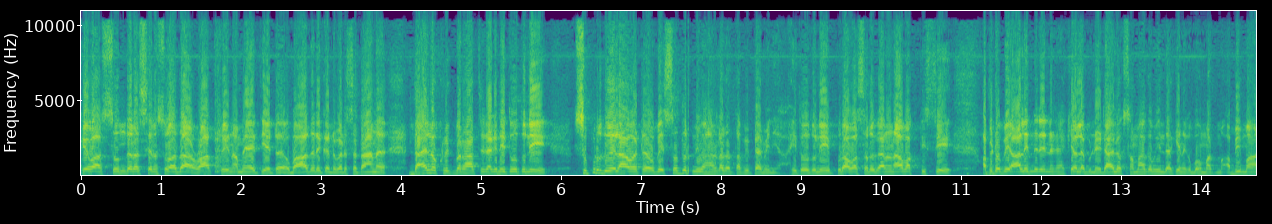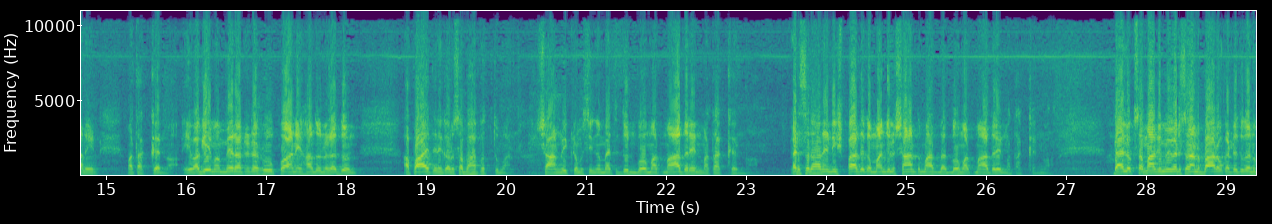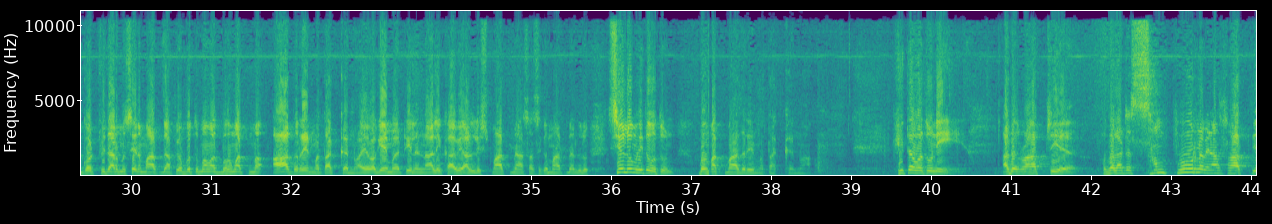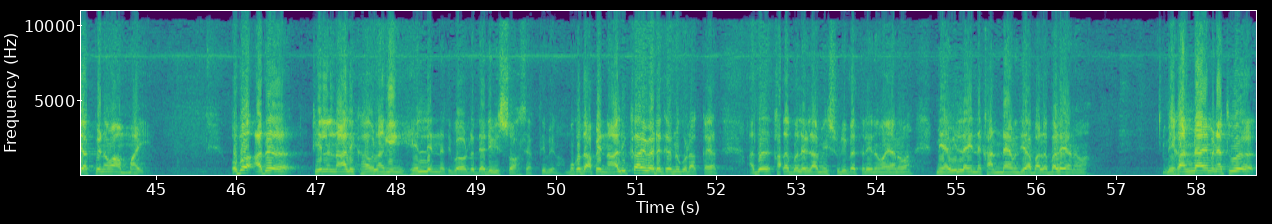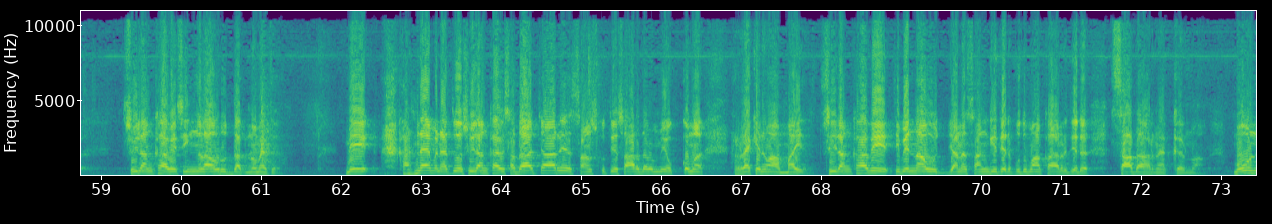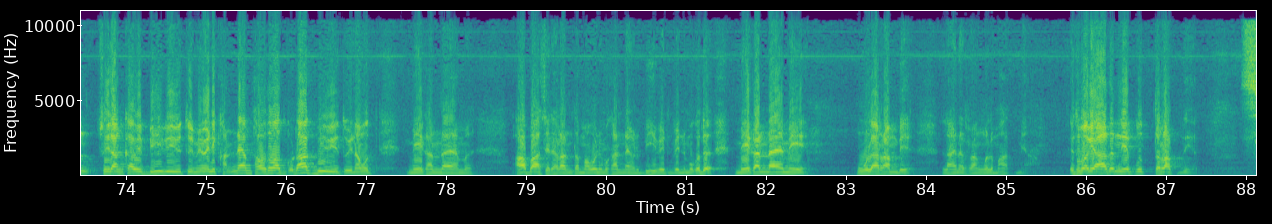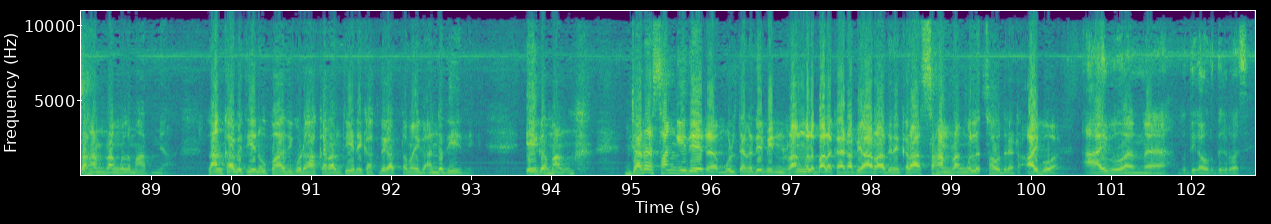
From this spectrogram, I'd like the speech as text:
ඒවා සුන්දර සෙනසුරාදා රාත්‍රී 9 ඇතියට ඔබ ආදරය කරන වැඩසටහන ඩයලොග් රිද්ම රාත්‍රී රැගෙන හිතවතුනි සුපුරුදු වේලාවට ඔබේ සොදුරු නිවහනටත් අපි පැමිණියා. හිතවතුනි පුර අවසර ගණනාවක් තිස්සේ අපිට ඔබේ ආලින්දනයට හැකියාව ලැබුණේ ඩයලොග් සමාගම හින්දා කියන එක බොහොමත්ම අභිමාණයෙන් මතක් කරනවා. ඒ වගේම මෙරටට රූපවාහිනිය හඳුන්වලා දුන් අප ආයතන කරු සභාපතිතුමන් ශාන් වික්‍රමසිංහ මැතිතුන් බොහොමත්ම ආදරෙන් මතක් කරනවා. වැඩසටහනේ නිෂ්පාදක මංජුල ශාන්ත මහත්මයාත් බොහොමත්ම ආදරෙන් මතක් කරනවා. ඩයලොග් සමාගමේ වැඩසටහන බාරව කටයුතු කරන ගොඩ්ෆි ධර්මසේන මහත්මයා අපි ඔබතුමාවත් බොහොමත්ම ආදරයෙන් මතක් කරනවා. ඒ වගේම ටීලන් නාලිකාවේ අල්ලිස් මහත්මයා සසික මහත්මයා ඇතුළු සියලුම හිතවතුන් බොහොමත්ම ආදරයෙන් මතක් කරනවා. හිතවතුනි අද රාත්‍රිය ඔබලට සම්පූර්ණ වෙනස් රාත්‍රියක් වෙනවාමයි. ඔබ අද ටීලන් නාලිකාව ළඟින් හෙල්ලෙන්නේ නැති බවට දැඩි විශ්වාසයක් තිබෙනවා. මොකද අපේ නාලිකාවේ වැඩ කරන ගොඩක් අයත් අද කලබල වෙලා මේ ස්ටුඩියෝ පැත්තට එනවා යනවා. මේ ඇවිල්ලා ඉන්න කණ්ඩායම දිහා බල බල යනවා. මේ කණ්ඩායම නැතුව ශ්‍රී ලංකාවේ සිංහල අවුරුද්දක් නොමැත. මේ කණ්ඩායම නැතුව ශ්‍රී ලංකාවේ සදාචාරය සංස්කෘතිය සාරධර්ම මේ ඔක්කොම රැකෙනවාමයි. ශ්‍රී ලංකාවේ තිබෙනා වූ ජන සංගීතයට පුදුමාකාර විදිහට සාධාරණයක් කරනවා. මොවුන් ශ්‍රී ලංකාවේ බිහි විය යුතුයි මෙවැනි කණ්ඩායම් තව තවත් ගොඩාක් බිහි විය යුතුයි. නමුත් මේ කණ්ඩායම ආభాසයට අරන් තමයි ඕනෙම කණ්ඩායමකට බිහි වෙන්නේ. මොකද මේ කණ්ඩායමේ මූලාරම්භය ලයන රංගවල මහත්මයා. එතුමාගේ ආදරණීය පුත්‍ර රත්නය සහන් රංගවල මහත්මයා ලංකාවේ තියෙන උපාධි ගොඩාක් අරන් තියෙන එකක් දෙකක් තමයි ගන්න තියෙන්නේ. ඒ ගමන් ජන සංගීතයට මුල් තැන දෙමින් රංගවල බලකයට අපි ආරාධනය කරා සහන් රංගවල සහෝදරයට ආයිබෝවන්. ආයිබෝවන් බුද්ධික අවුරුද්දකට පස්සේ.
